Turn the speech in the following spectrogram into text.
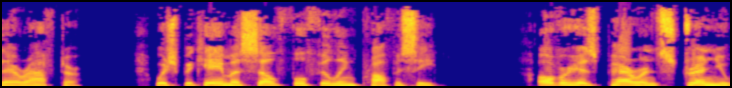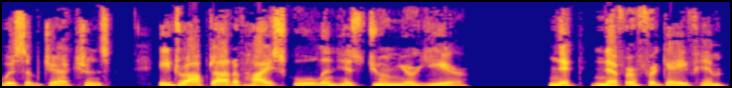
thereafter, which became a self fulfilling prophecy. Over his parents' strenuous objections, he dropped out of high school in his junior year. Nick never forgave him.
